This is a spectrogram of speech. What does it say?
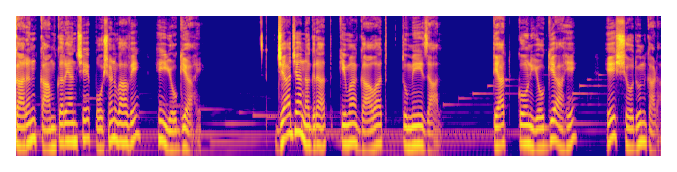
कारण कामकऱ्यांचे पोषण व्हावे हे योग्य आहे. ज्या ज्या नगरात किंवा गावात तुम्ही जाल त्यात कोण योग्य आहे हे शोधून काढा.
